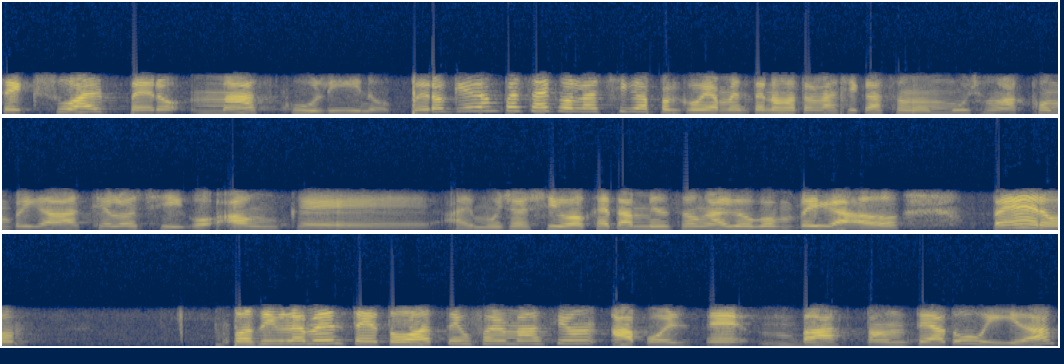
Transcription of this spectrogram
sexual pero masculino. Pero quiero empezar con las chicas porque obviamente nosotras las chicas somos mucho más complicadas que los chicos, aunque hay muchos chicos que también son algo complicados, pero posiblemente toda esta información aporte bastante a tu vida.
